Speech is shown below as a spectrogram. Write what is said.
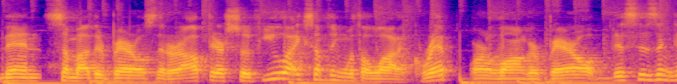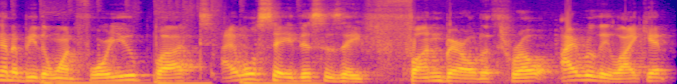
than some other barrels that are out there. So if you like something with a lot of grip or a longer barrel, this isn't gonna be the one for you, but I will say this is a fun barrel to throw. I really like it.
